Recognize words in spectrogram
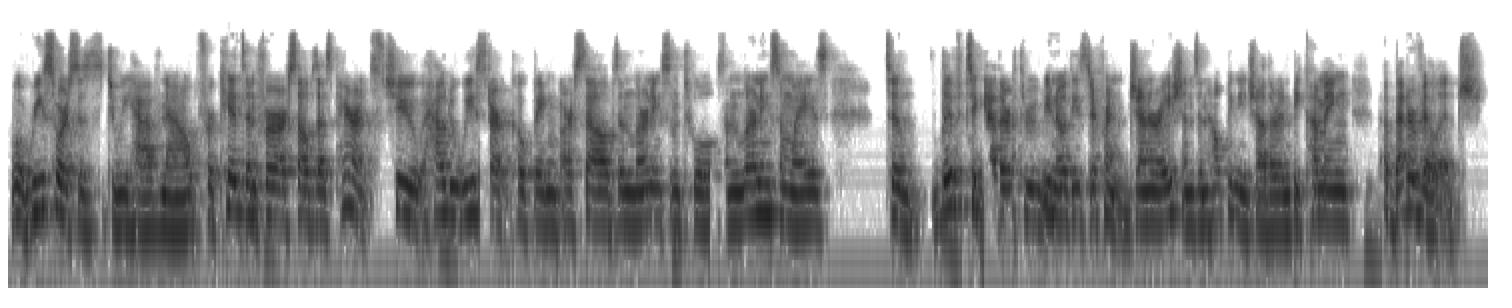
what resources do we have now for kids and for ourselves as parents too. How do we start coping ourselves and learning some tools and learning some ways to live together through you know these different generations and helping each other and becoming a better village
